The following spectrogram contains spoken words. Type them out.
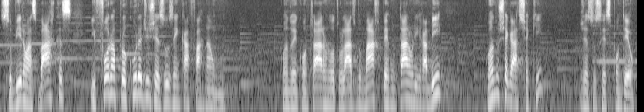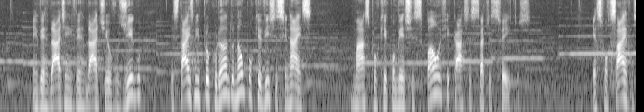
subiram as barcas e foram à procura de Jesus em Cafarnaum. Quando o encontraram no outro lado do mar, perguntaram-lhe, Rabi, quando chegaste aqui? Jesus respondeu, Em verdade, em verdade eu vos digo, estais me procurando não porque vistes sinais, mas porque comestes pão e ficastes satisfeitos. Esforçai-vos,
